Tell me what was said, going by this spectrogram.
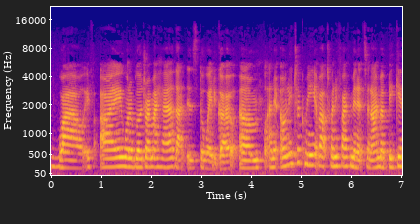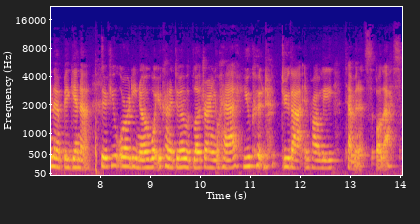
wow if I want to blow dry my hair that is the way to go um, and it only took me about 25 minutes and I'm a beginner beginner so if you already know what you're kind of doing with blow drying your hair you could do that in probably 10 minutes or less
